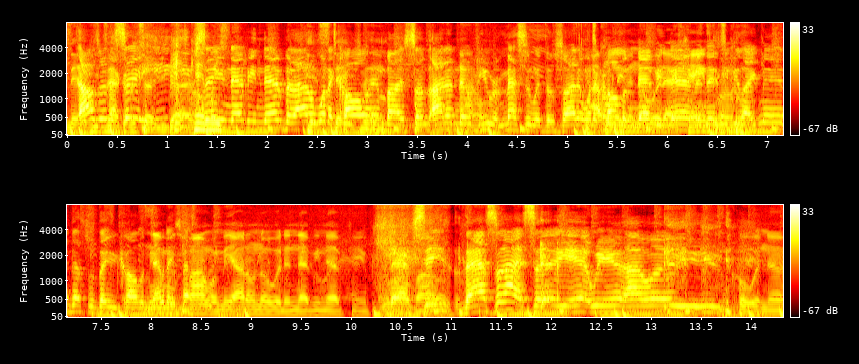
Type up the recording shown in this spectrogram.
Nebby Nev. I was He's gonna not gonna say he keeps saying we- Nebby Nev, but I don't want to call name. him by some. I don't know if you were messing with him, so I didn't want to call him even Nebby where that Nev, and then he'd be like, "Man, that's what they be calling me Nev when they was fine with with me. I don't know where the Nebby Nev came from. Nev, I'm see, that's what I said. Yeah, we. I want. Cool with Nev.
